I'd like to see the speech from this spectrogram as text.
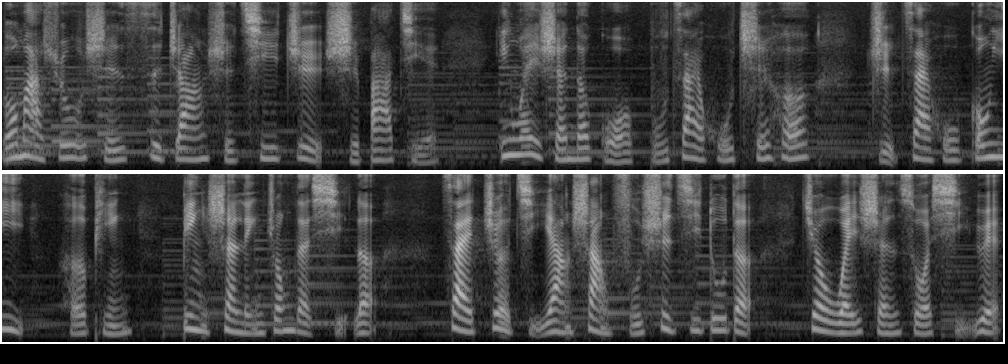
罗马书》十四章十七至十八节，因为神的国不在乎吃喝，只在乎公义、和平，并圣灵中的喜乐。在这几样上服侍基督的，就为神所喜悦，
